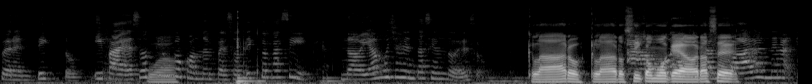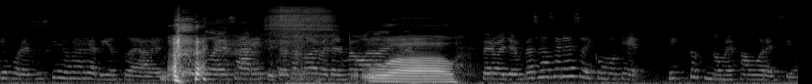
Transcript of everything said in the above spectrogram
pero en TikTok. Y para esos Wow. tiempos, cuando empezó TikTok así, no había mucha gente haciendo eso. Claro, claro, sí, como que ahora se... las nenas- por eso es que yo me arrepiento de haber metido de esa área. Estoy tratando de meterme ahora de. Wow. Pero yo empecé a hacer eso y como que TikTok no me favoreció.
